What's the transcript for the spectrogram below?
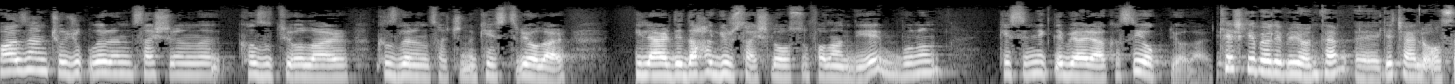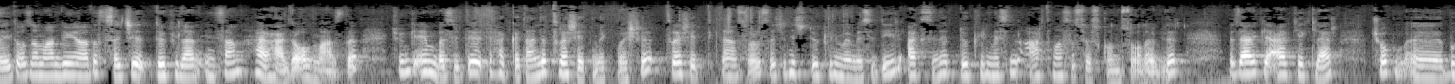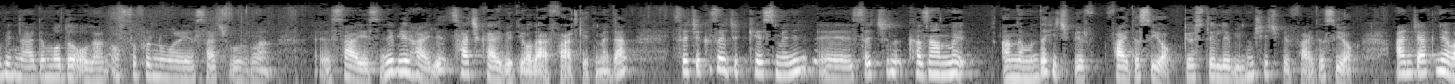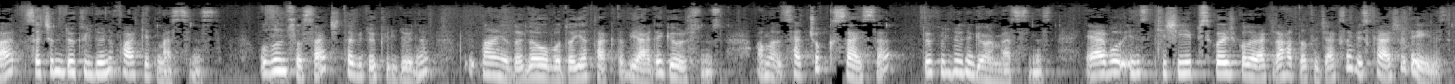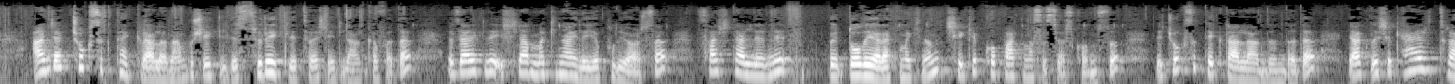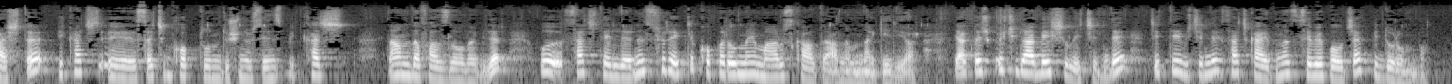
Bazen çocukların saçlarını kazıtıyorlar, kızların saçını kestiriyorlar. İleride daha gür saçlı olsun falan diye. Bunun kesinlikle bir alakası yok diyorlar. Keşke böyle bir yöntem e, geçerli olsaydı. O zaman dünyada saçı dökülen insan herhalde olmazdı. Çünkü en basiti hakikaten de tıraş etmek başı. Tıraş ettikten sonra saçın hiç dökülmemesi değil, aksine dökülmesinin artması söz konusu olabilir. Özellikle erkekler çok e, bugünlerde moda olan o sıfır numaraya saç vurma e, sayesinde bir hayli saç kaybediyorlar fark etmeden. Saçı kısacık kesmenin e, saçın kazanma anlamında hiçbir faydası yok. Gösterilebilmiş hiçbir faydası yok. Ancak ne var? Saçın döküldüğünü fark etmezsiniz. Uzunsa saç tabii döküldüğünü banyoda, lavaboda, yatakta bir yerde görürsünüz. Ama saç çok kısaysa döküldüğünü görmezsiniz. Eğer bu kişiyi psikolojik olarak rahatlatacaksa biz karşı değiliz. Ancak çok sık tekrarlanan bu şekilde sürekli tıraş edilen kafada özellikle işlem makineyle yapılıyorsa saç tellerini dolayarak makinenin çekip kopartması söz konusu. Ve çok sık tekrarlandığında da yaklaşık her tıraşta birkaç e, saçın koptuğunu düşünürseniz birkaçdan da fazla olabilir. Bu saç tellerinin sürekli koparılmaya maruz kaldığı anlamına geliyor. Yaklaşık 3 ila 5 yıl içinde ciddi biçimde saç kaybına sebep olacak bir durum bu.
